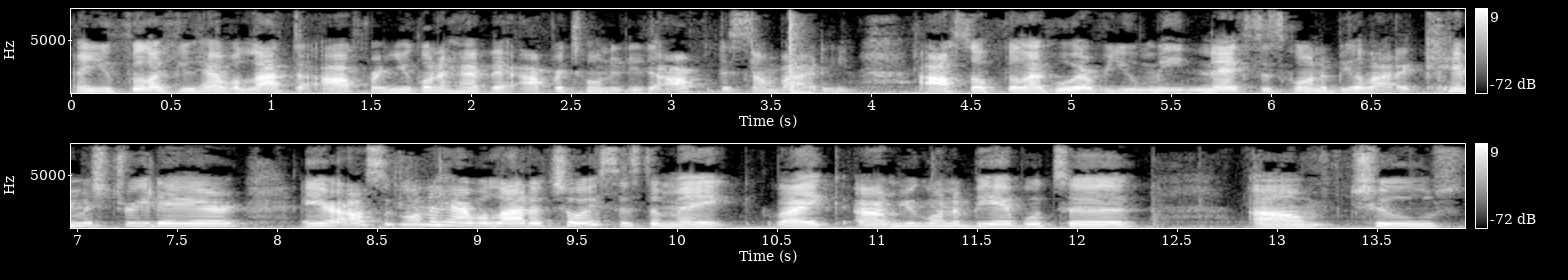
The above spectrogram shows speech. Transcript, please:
And you feel like you have a lot to offer and you're going to have that opportunity to offer to somebody. I also feel like whoever you meet next is going to be a lot of chemistry there. And you're also going to have a lot of choices to make. Like um, you're going to be able to um, choose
